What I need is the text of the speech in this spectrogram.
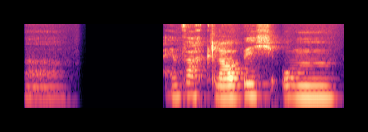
Äh, einfach, glaube ich, um,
